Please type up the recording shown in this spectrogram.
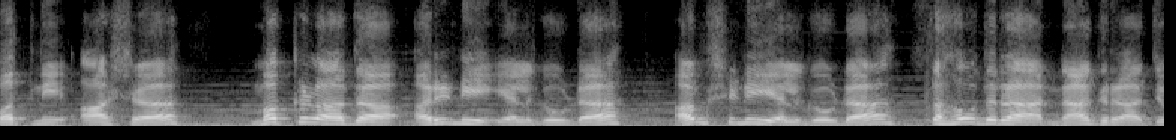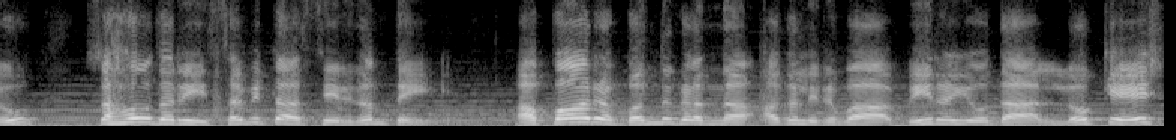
ಪತ್ನಿ ಆಶಾ, ಮಕ್ಕಳಾದ ಅರಿಣಿ ಯಲ್ಗೌಡ, ಅಂಶಿಣಿ ಯಲ್ಗೌಡ, ಸಹೋದರ ನಾಗರಾಜು, ಸಹೋದರಿ ಸವಿತಾ ಸೇರಿದಂತೆ ಅಪಾರ ಬಂಧುಗಳನ್ನ ಅಗಲಿರುವ ವೀರಯೋಧ ಲೋಕೇಶ್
